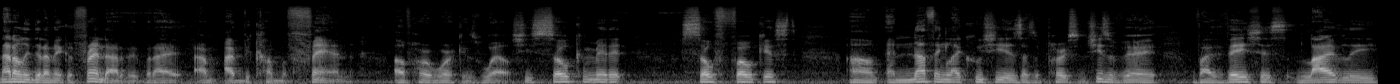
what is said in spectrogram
not only did I make a friend out of it, but I i I've become a fan of her work as well. She's so committed so focused, um, and nothing like who she is as a person. She's a very vivacious, lively,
